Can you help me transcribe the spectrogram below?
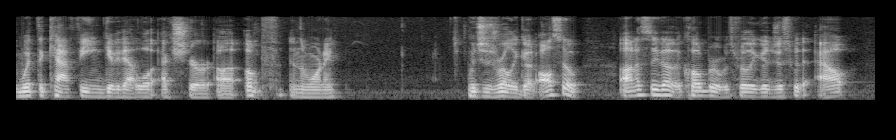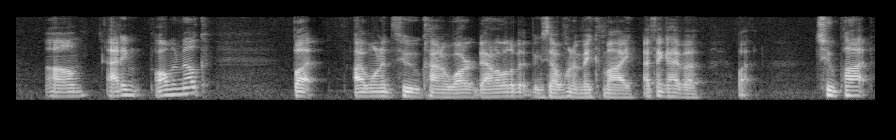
with the caffeine, give you that little extra uh, oomph in the morning which is really good. Also, honestly though, the cold brew was really good just without um, adding almond milk, but I wanted to kind of water it down a little bit because I want to make my. I think I have a what, two pot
